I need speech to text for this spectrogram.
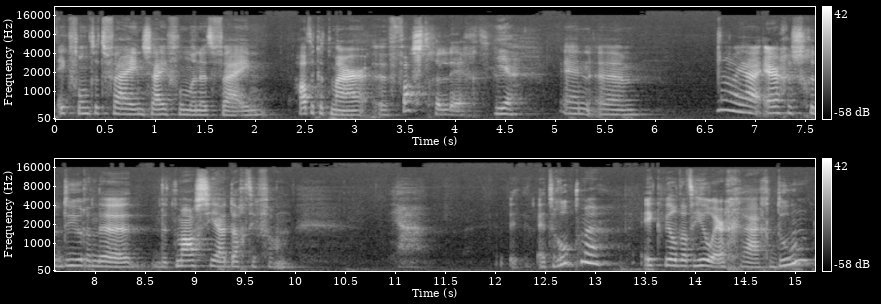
ik vond het fijn, zij vonden het fijn. Had ik het maar uh, vastgelegd. Ja. En ehm, nou ja, ergens gedurende het masterjaar dacht ik van, ja, het roept me. Ik wil dat heel erg graag doen.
